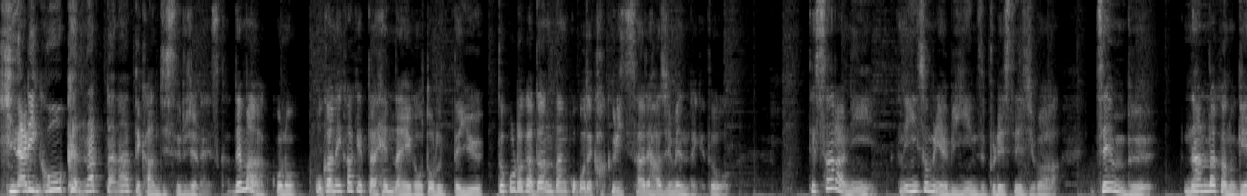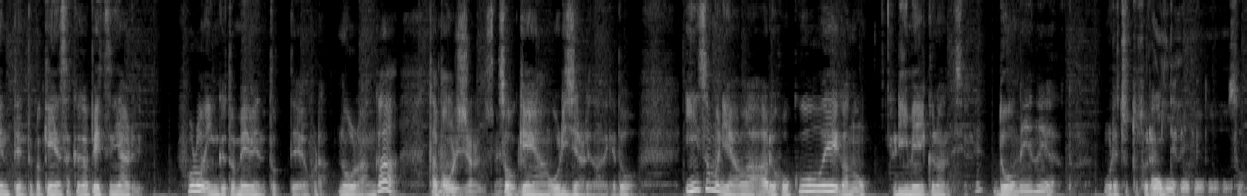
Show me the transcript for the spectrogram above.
いきなり豪華になったなって感じするじゃないですか。で、まあ、このお金かけた変な映画を撮るっていうところがだんだんここで確立され始めるんだけど、で、さらに、インソムニア・ビギンズ・プレステージは、全部、何らかの原点とか原作が別にある。フォローイングとメメントって、ほら、ノーランが多まあ、分オリジナルですね。そう、原案オリジナルなんだけど、インソムニアはある北欧映画のリメイクなんですよね。同名の映画だったから。俺ちょっとそれ見てないうほうほうほうそう。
